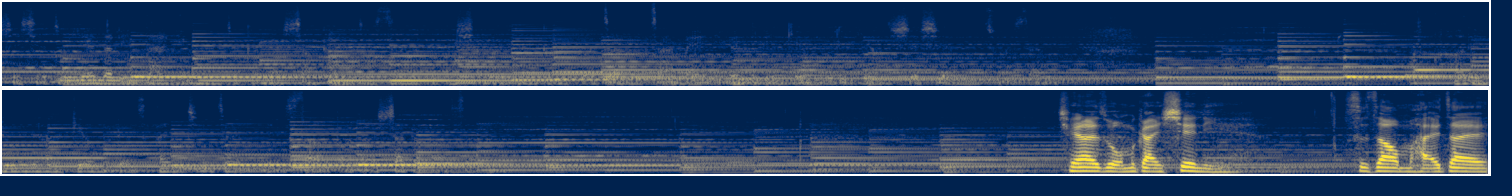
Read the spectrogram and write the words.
谢谢主，愿的灵带领我们，就跟我上亲爱的主，我们感谢你，是在我们还在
